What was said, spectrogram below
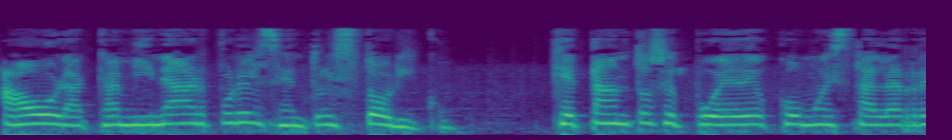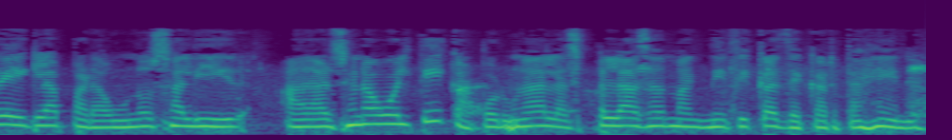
Ahora, caminar por el centro histórico. ¿Qué tanto se puede o cómo está la regla para uno salir a darse una vueltica por una de las plazas magníficas de Cartagena?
